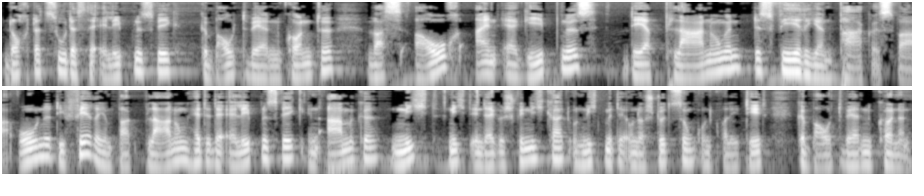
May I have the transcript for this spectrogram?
doch dazu, dass der Erlebnisweg gebaut werden konnte, was auch ein Ergebnis der Planungen des Ferienparkes war. Ohne die Ferienparkplanung hätte der Erlebnisweg in Ameke nicht, nicht in der Geschwindigkeit und nicht mit der Unterstützung und Qualität gebaut werden können.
